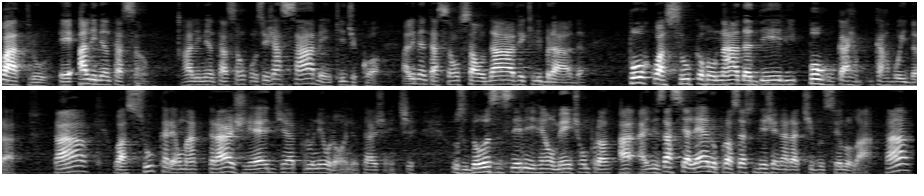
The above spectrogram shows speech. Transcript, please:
4 é alimentação. A alimentação, como vocês já sabem aqui de cor, alimentação saudável, equilibrada. Pouco açúcar ou nada dele, pouco car carboidrato. Tá? O açúcar é uma tragédia para o neurônio, tá, gente? Os doces, ele realmente é eles aceleram o processo degenerativo celular, tá?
